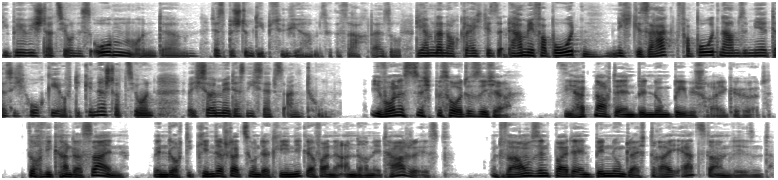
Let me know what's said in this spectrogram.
die Babystation ist oben und ähm, das bestimmt die Psyche, haben sie gesagt. Also die haben dann auch gleich gesagt, haben mir verboten, nicht gesagt, verboten haben sie mir, dass ich hochgehe auf die Kinderstation. Ich soll mir das nicht selbst antun. Yvonne ist sich bis heute sicher. Sie hat nach der Entbindung Babyschrei gehört. Doch wie kann das sein, wenn doch die Kinderstation der Klinik auf einer anderen Etage ist? Und warum sind bei der Entbindung gleich drei Ärzte anwesend?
